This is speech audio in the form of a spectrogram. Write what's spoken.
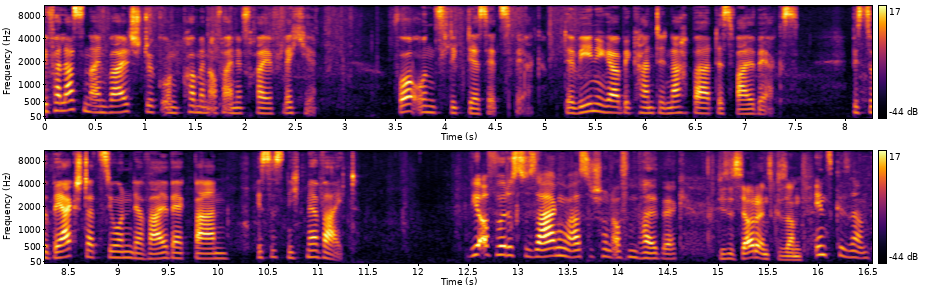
Wir verlassen ein Waldstück und kommen auf eine freie Fläche. Vor uns liegt der Setzberg, der weniger bekannte Nachbar des Wallbergs. Bis zur Bergstation der Wallbergbahn ist es nicht mehr weit. Wie oft würdest du sagen, warst du schon auf dem Wallberg? Dieses Jahr oder insgesamt? Insgesamt.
